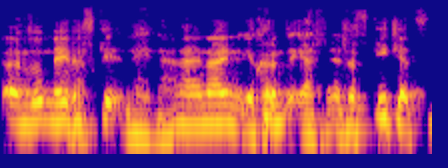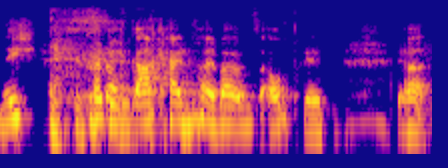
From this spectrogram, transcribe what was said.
Also, nee, das geht, nee, nein, nein, nein, ihr könnt, das geht jetzt nicht. Ihr könnt auf gar keinen Fall bei uns auftreten. Ja.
